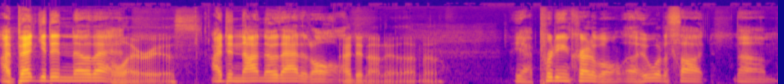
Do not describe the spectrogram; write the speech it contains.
I bet you didn't know that. Hilarious. I did not know that at all. I did not know that. No. Yeah, pretty incredible. Uh, who would have thought? Um,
